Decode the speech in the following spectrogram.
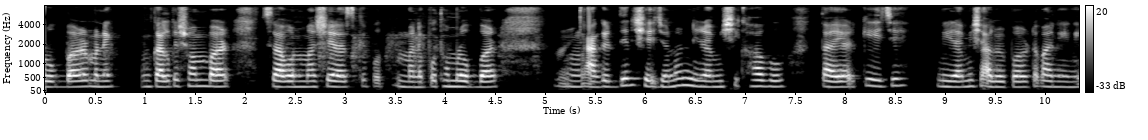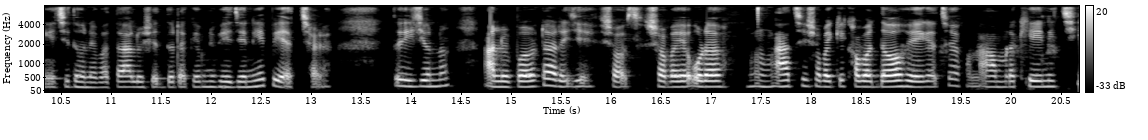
রোববার মানে কালকে সোমবার, শ্রাবণ মাসের আজকে মানে প্রথম রোববার। আগের দিন সেই জন্য নিরামিষই খাব। তাই আর কি এই যে নিরামিষ আলুর পরোটা বানিয়ে নিয়েছি ধনেপাতা, আলু সেদ্ধটাকে এমনি ভেজে নিয়ে পেঁয়াজ ছাড়া। তো এই জন্য আলুর পরোটা আর এই যে সস। সবাই, ওরা আছে, সবাইকে খাবার দেওয়া হয়ে গেছে। এখন আমরা খেয়ে নিচ্ছি।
